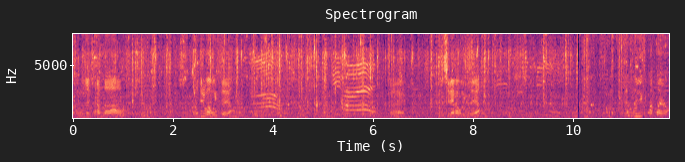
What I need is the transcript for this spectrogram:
어, 운전 잘한다. 어디로 가고 있어요? 집에 가고 있어요? 어, 왜 이렇게 바빠요?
